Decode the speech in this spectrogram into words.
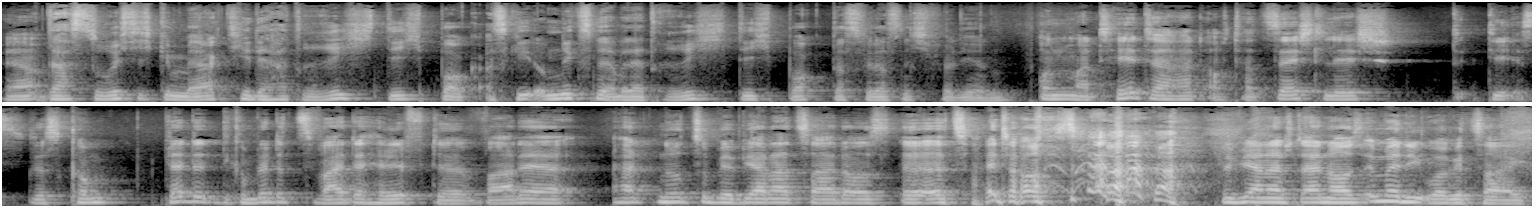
Ja. Da hast du richtig gemerkt, hier, der hat richtig Bock. Es geht um nichts mehr, aber der hat richtig Bock, dass wir das nicht verlieren. Und Mateta hat auch tatsächlich die, das komplette, die komplette zweite Hälfte war der, hat nur zu Bibiana Zeithaus, äh, Zeithaus, Bibiana Steinhaus immer die Uhr gezeigt.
